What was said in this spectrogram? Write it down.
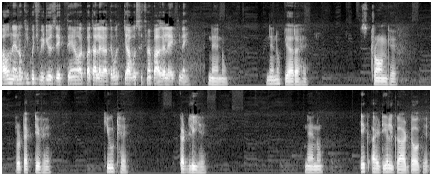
आओ नैनो की कुछ वीडियोस देखते हैं और पता लगाते हैं क्या वो सच में पागल है कि नहीं। नैनो नैनो प्यारा है स्ट्रॉन्ग है प्रोटेक्टिव है क्यूट है कडली है। नैनो, एक आइडियल गार्ड डॉग है।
